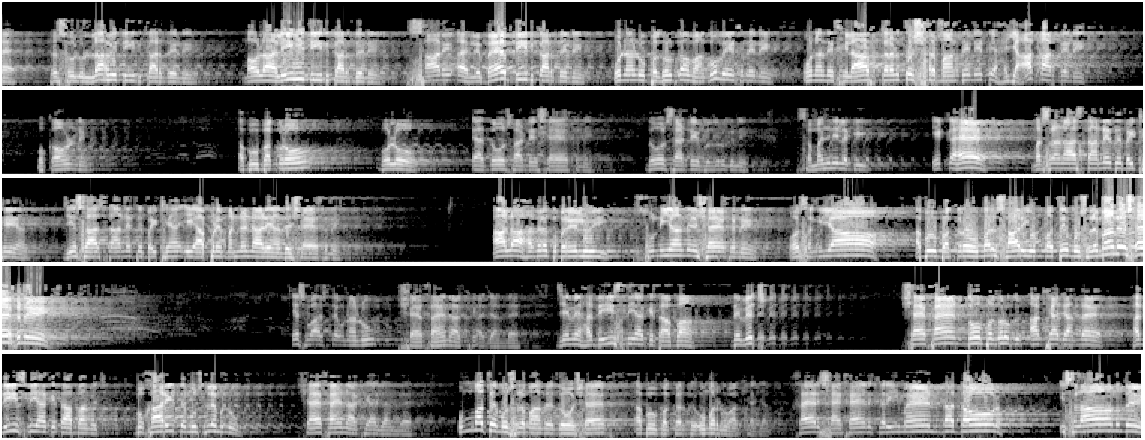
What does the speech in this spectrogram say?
رسول اللہ بھی دید کرتے نے، مولا علی بھی دید کرتے نے، سارے اہل بیت دید کرتے نے انہوں بزرگوں وانگوں ویختے نے انہوں دے خلاف کرن تو شرماندے نے تے حیا کرتے نے۔ وہ کون نے؟ ابو بکرو بولو اے دو سڈے شیخ نے، دو سڈے بزرگ نے، سمجھ نہیں لگی۔ ایک ہے مسلم آستانے تے بیٹھے ہیں جس آستانے تے بیٹھے ہیں یہ اپنے منن والوں دے شیخ نے۔ آلہ حضرت بریلوی سنیا دے شیخ نے۔ اور سنگیا، ابو بکرو عمر ساری امت مسلمان دے شیخ نے۔ اس واسطے انہوں شیخین آخیا جا جی حدیث دیا کتاباں شیخین دو بزرگ آخیا جا حدیث دیا کتاباں بخاری تے مسلم نو شیخین آخیا جا امت مسلمان دے دو شیخ، ابو بکر تے عمر نو آخیا جا خیر، شیخین کریمین دا دور، اسلام دے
